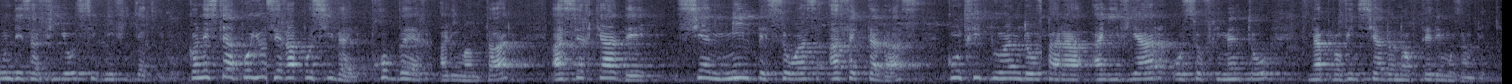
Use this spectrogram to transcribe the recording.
um desafio significativo. Com este apoio será possível prover alimentar a cerca de 100 mil pessoas afetadas, contribuindo para aliviar o sofrimento na província do norte de Moçambique.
